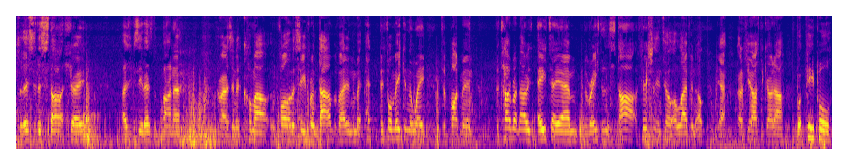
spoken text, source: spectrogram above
So this is the start straight. As you can see, there's the banner. The rider's going to come out and follow the seafront down before, making the way to Bodmin the time right now is 8 a.m. The race doesn't start officially until 11. Oh, yeah, got a few hours to go now. But people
